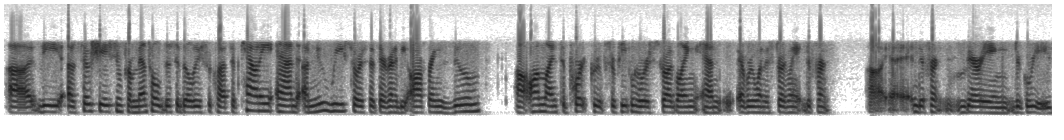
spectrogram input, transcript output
uh, the Association for Mental Disabilities for Clatsop County and a new resource that they're going to be offering Zoom uh, online support groups for people who are struggling, and everyone is struggling at different uh, in different varying degrees.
